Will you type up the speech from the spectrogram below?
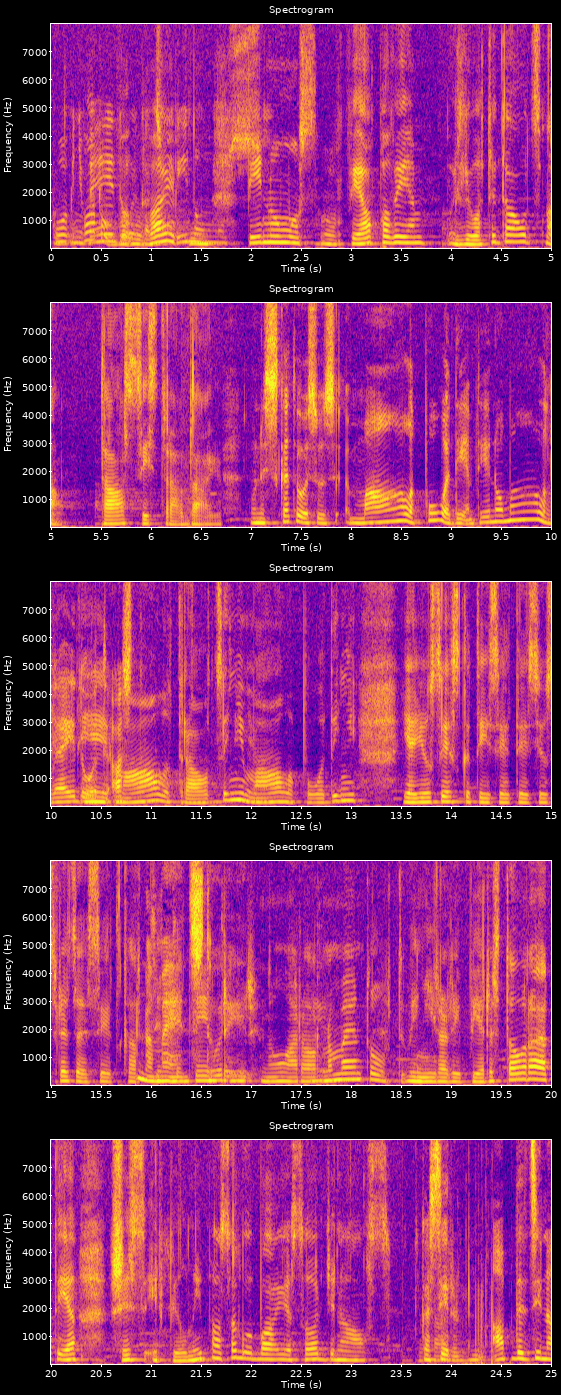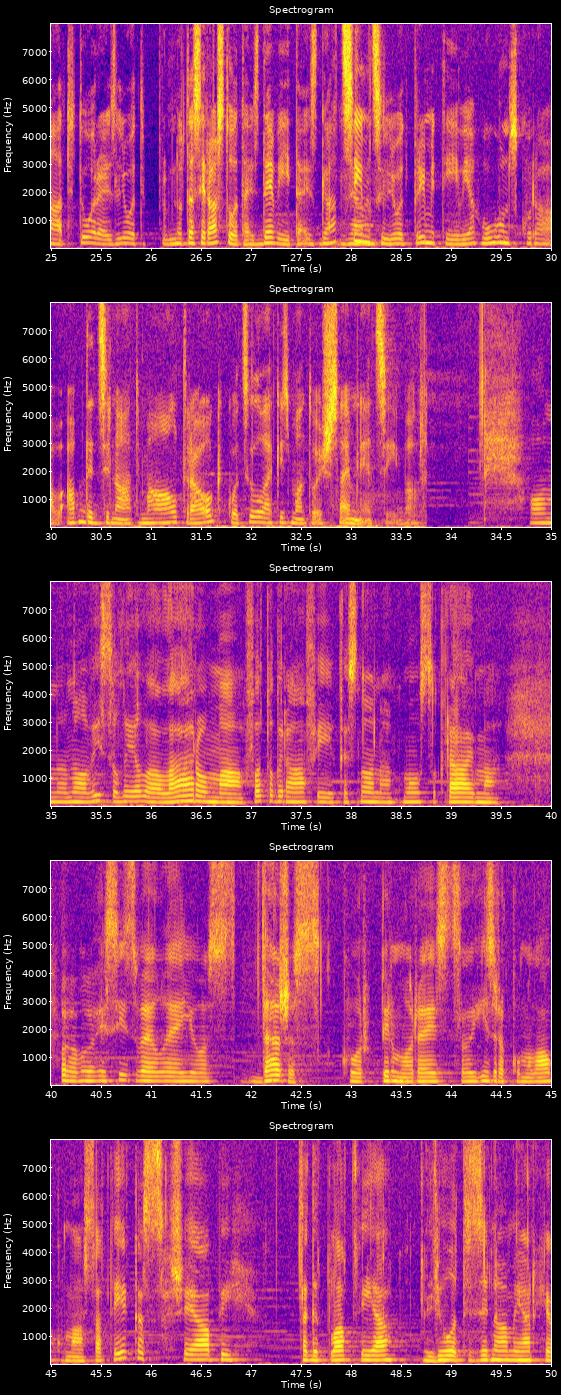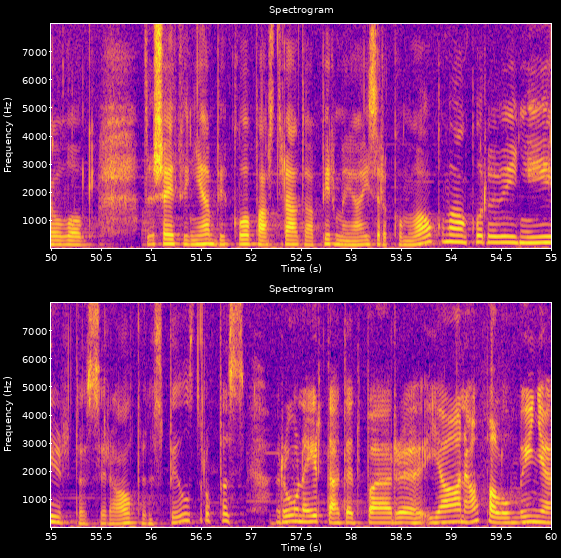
ko viņi veidoja, vai pinumus. pinumus pie apaviem ļoti daudz nav tās izstrādāju. Un es skatos uz māla podiem. Tie no māla veidoti. Tie ast... Māla trauciņi, Jā. māla podiņi. Ja jūs ieskatīsieties, jūs redzēsiet, ka ornaments tur ir. Nu, ar ornamentu viņi ir arī pierestaurēti. Ja? Šis ir pilnībā saglabājies oriģināls kas ir apdedzināti toreiz ļoti, nu, tas ir 8. un 9. gadsimts, Jā. ļoti primitīvi, ja, ugunskurā apdedzināti māla trauki, ko cilvēki izmantojuši saimniecībā. Un no visa lielā lēruma fotografija, kas nonāk mūsu krājumā, es izvēlējos dažas, kur pirmo reizi izrakuma laukumā satiekas šie abi tagad Latvijā ļoti zināmi arheologi. Šeit viņi abi kopā strādā pirmajā izrakuma laukumā, kur viņi ir. Tas ir Altenes pilstrupas. Runa ir tātad par eh, Jāna Apalu un viņa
